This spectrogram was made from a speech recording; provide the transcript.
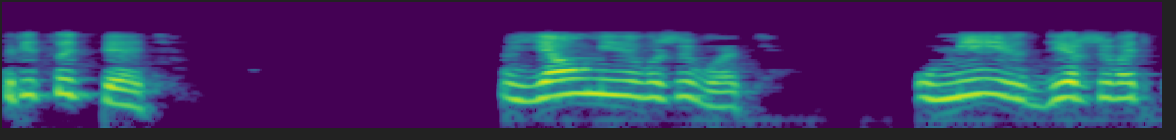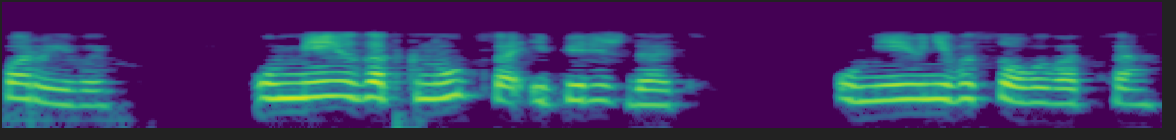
35. Я умею выживать, умею сдерживать порывы, умею заткнуться и переждать, умею не высовываться,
